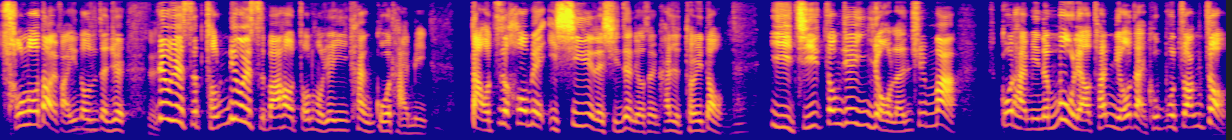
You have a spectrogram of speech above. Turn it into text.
从头到尾反应都是正确。六月十从六月十八号，总统愿意看郭台铭，导致后面一系列的行政流程开始推动，以及中间有人去骂郭台铭的幕僚穿牛仔裤不庄重，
